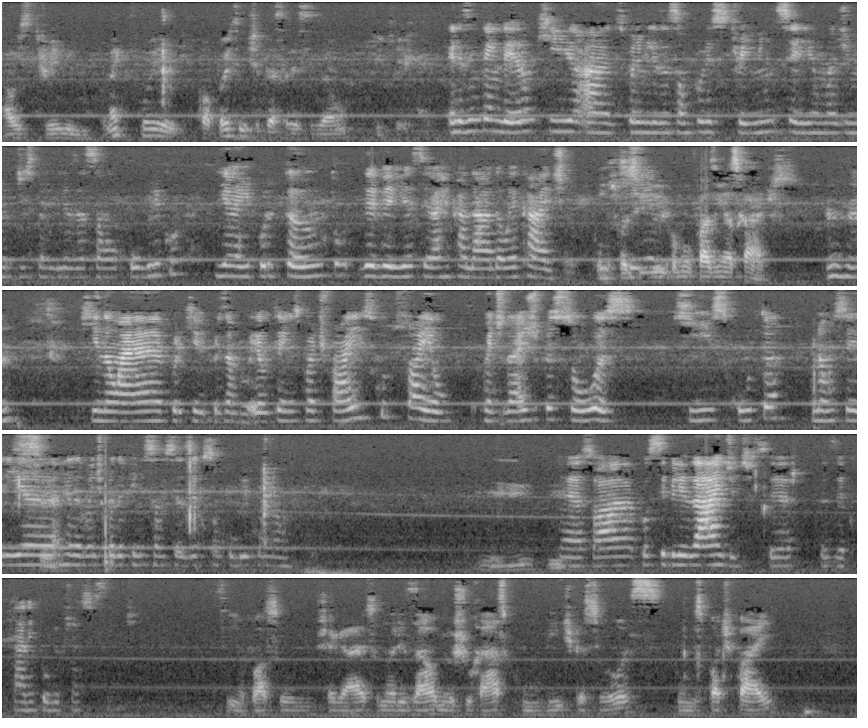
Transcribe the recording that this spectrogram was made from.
ao streaming. Como é que foi? Qual foi o sentido dessa decisão? Que, que... Eles entenderam que a disponibilização por streaming seria uma di- disponibilização ao público e aí, portanto, deveria ser arrecadada ao ECAD. Como E se fosse que- como fazem as rádios. Uhum. Que não é porque, por exemplo, eu tenho Spotify e escuto só eu. A quantidade de pessoas que escuta não seria Sim. relevante para a definição de se é execução pública ou não. Uhum. É só a possibilidade de ser executado em público já é suficiente. Sim, eu posso chegar e sonorizar o meu churrasco com 20 pessoas, com o Spotify,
